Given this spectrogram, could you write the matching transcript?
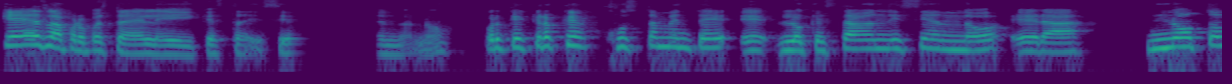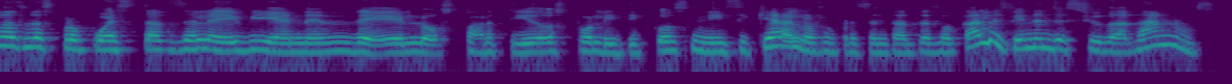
¿qué es la propuesta de ley que está diciendo, no? Porque creo que justamente eh, lo que estaban diciendo era, no todas las propuestas de ley vienen de los partidos políticos, ni siquiera de los representantes locales, vienen de ciudadanos,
